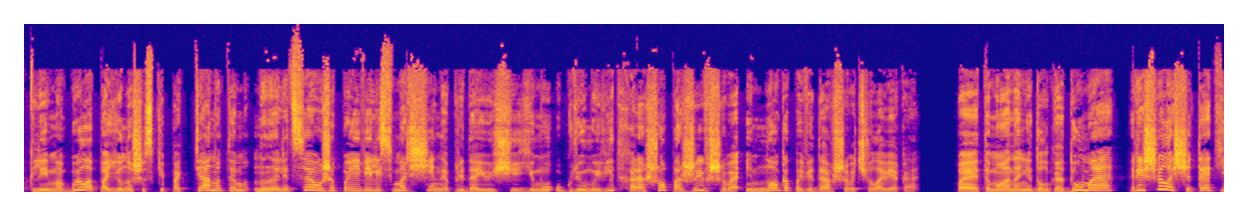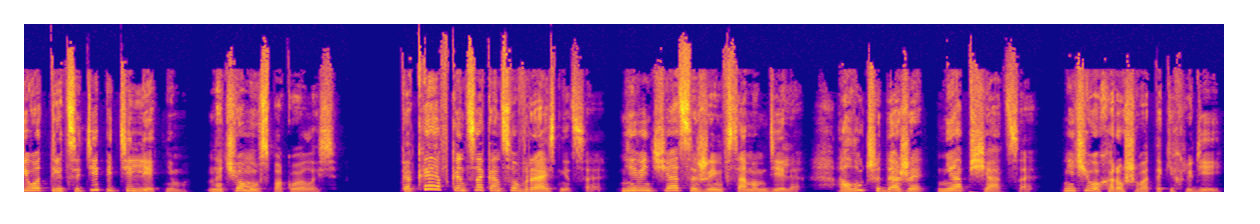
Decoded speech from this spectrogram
Клима было по-юношески подтянутым, но на лице уже появились морщины, придающие ему угрюмый вид хорошо пожившего и много повидавшего человека. Поэтому она, недолго думая, решила считать его 35-летним, на чем и успокоилась. Какая, в конце концов, разница? Не венчаться же им в самом деле, а лучше даже не общаться. Ничего хорошего от таких людей.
